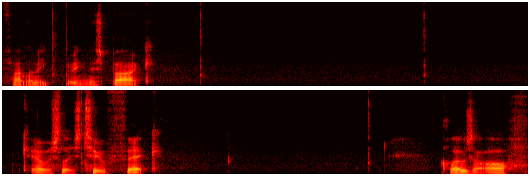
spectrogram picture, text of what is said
fact, let me bring this back. Okay, obviously it's too thick. Close that off.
